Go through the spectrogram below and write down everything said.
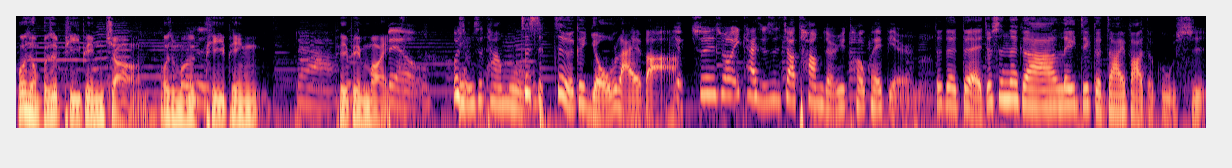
为什么不是 Peeping John？为什么是 Peeping？对啊，Peeping Mike？为什么是汤姆？这是这有一个由来吧？所以说一开始是叫 Tom 的人去偷窥别人嘛？对对对，就是那个啊，Lady Godiva 的故事。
